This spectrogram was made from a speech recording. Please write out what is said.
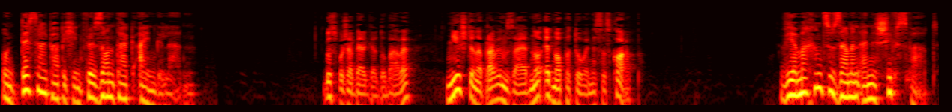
Und deshalb habe ich ihn für Sonntag eingeladen. Госпожа Берга добавя, ние ще направим заедно едно пътуване с кораб. Wir machen zusammen eine Schiffsfahrt.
